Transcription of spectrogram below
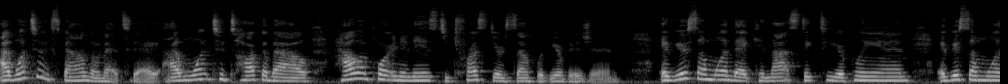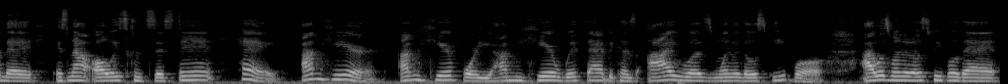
I want to expound on that today. I want to talk about how important it is to trust yourself with your vision. If you're someone that cannot stick to your plan, if you're someone that is not always consistent, hey, I'm here. I'm here for you. I'm here with that because I was one of those people. I was one of those people that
